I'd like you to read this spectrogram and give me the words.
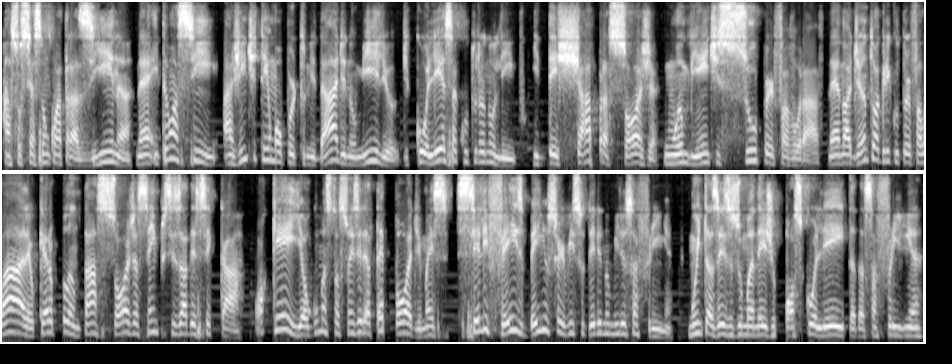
à associação com a atrazina, né? Então assim, a gente tem uma uma oportunidade no milho de colher essa cultura no limpo e deixar para a soja um ambiente super favorável. Né? Não adianta o agricultor falar, ah, eu quero plantar soja sem precisar dessecar. Ok, em algumas situações ele até pode, mas se ele fez bem o serviço dele no milho safrinha, muitas vezes o manejo pós-colheita da safrinha,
